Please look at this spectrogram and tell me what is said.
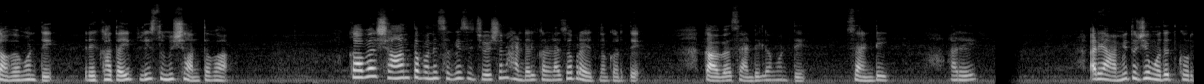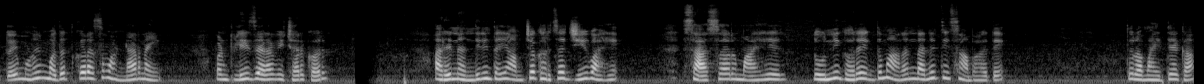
काव्या म्हणते रेखाताई प्लीज तुम्ही शांत व्हा. काव्या शांतपणे सगळी सिच्युएशन हँडल करण्याचा प्रयत्न करते. काव्या सँडीला म्हणते सँडी अरे अरे आम्ही तुझी मदत करतोय म्हणून मदत कर असं म्हणणार नाही. पण प्लीज जरा विचार कर. अरे नंदिनी ताई आमच्या घरचा जीव आहे. सासर माहेर दोन्ही घरं एकदम आनंदाने ती सांभाळते. तुला माहिती आहे का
